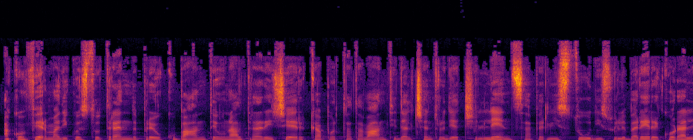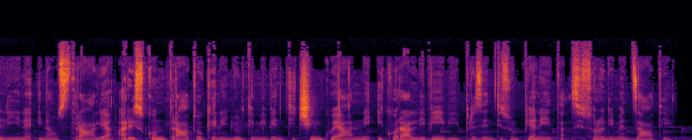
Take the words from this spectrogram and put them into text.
A conferma di questo trend preoccupante, un'altra ricerca portata avanti dal Centro di Eccellenza per gli studi sulle barriere coralline in Australia ha riscontrato che negli ultimi 25 anni i coralli vivi presenti sul pianeta si sono dimezzati.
